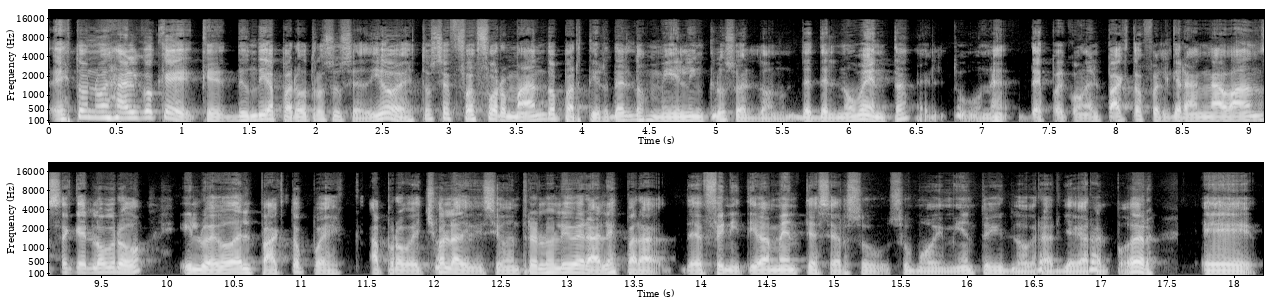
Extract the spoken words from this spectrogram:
esto no es algo que, que, de un día para otro sucedió. Esto se fue formando a partir del 2000, incluso el, desde el 90. tuvo después con el pacto fue el gran avance que logró y luego del pacto pues aprovechó la división entre los liberales para definitivamente hacer su, su movimiento y lograr llegar al poder. Eh,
